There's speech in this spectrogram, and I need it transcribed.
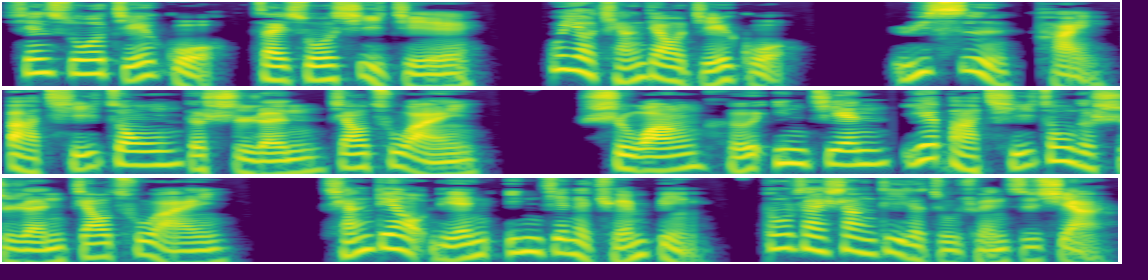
先说结果，再说细节。为要强调结果，于是海把其中的使人交出来，死亡和阴间也把其中的使人交出来。强调连阴间的权柄都在上帝的主权之下。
